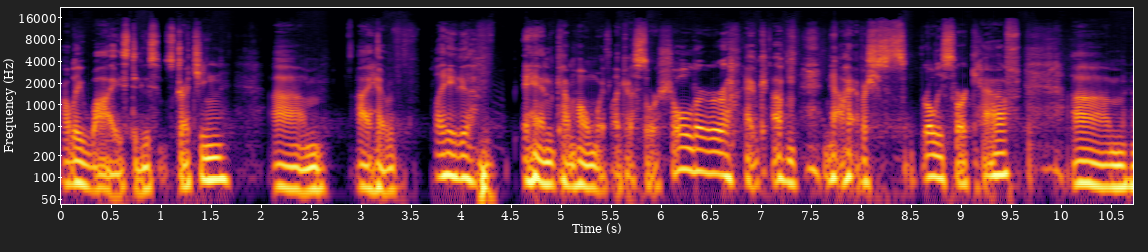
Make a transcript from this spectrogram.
probably wise to do some stretching. Um, I have played and come home with like a sore shoulder. I've come now I have a really sore calf um,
